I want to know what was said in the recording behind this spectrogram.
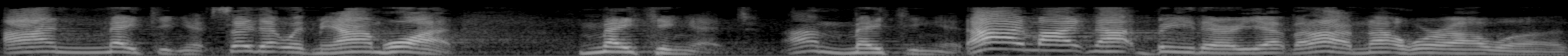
I'm making it. Say that with me. I'm what? Making it. I'm making it. I might not be there yet, but I'm not where I was.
